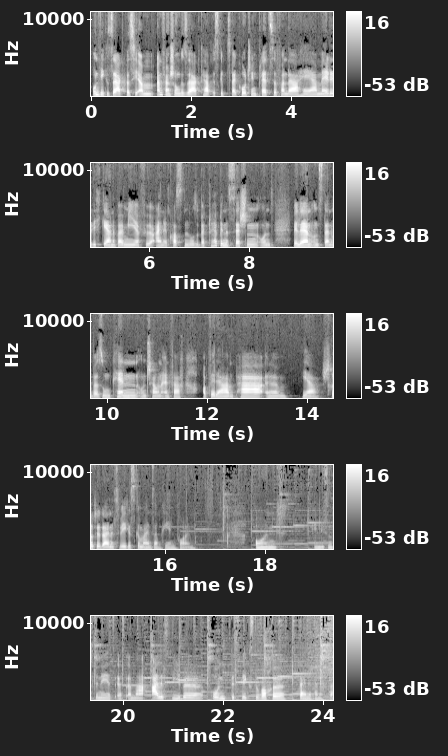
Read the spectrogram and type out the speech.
Und wie gesagt, was ich am Anfang schon gesagt habe, es gibt zwei Coachingplätze, von daher melde dich gerne bei mir für eine kostenlose Back to Happiness Session und wir lernen uns dann über Zoom kennen und schauen einfach, ob wir da ein paar ähm, ja, Schritte deines Weges gemeinsam gehen wollen. Und in diesem Sinne jetzt erst einmal alles Liebe und bis nächste Woche, deine Vanessa.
